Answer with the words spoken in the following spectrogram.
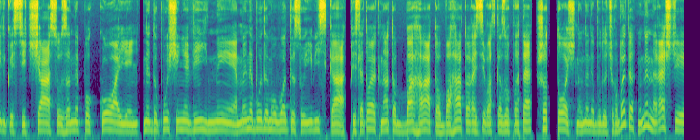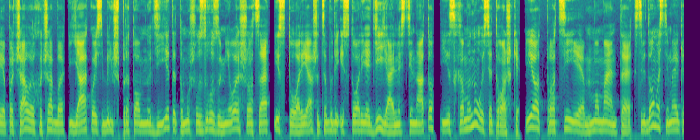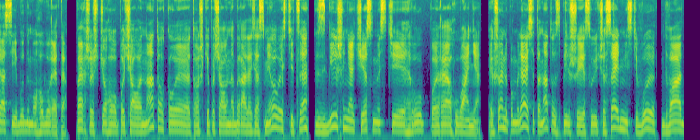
часу, занепокоєнь, недопущення війни, ми не будемо вводити свої війська. Після того як НАТО багато багато разів розказував про те, що точно вони не будуть робити, вони нарешті почали, хоча б якось більш притомно діяти, тому що зрозуміло, що це історія, що це буде історія діяльності НАТО і схаменулися трошки. І от про ці моменти свідомості ми якраз і будемо говорити. Перше, з чого почало НАТО, коли трошки почало набиратися сміливості, це збільшення численності груп реагування. Якщо я не помиляюся, то НАТО збільшує свою чисельність в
